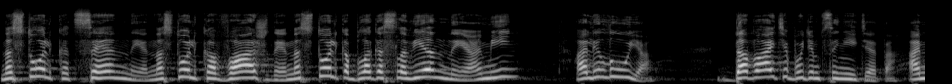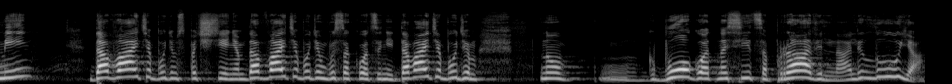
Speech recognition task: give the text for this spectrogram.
настолько ценные, настолько важные, настолько благословенные. Аминь. Аллилуйя. Давайте будем ценить это. Аминь. Давайте будем с почтением, давайте будем высоко ценить, давайте будем ну, к Богу относиться правильно. Аллилуйя.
